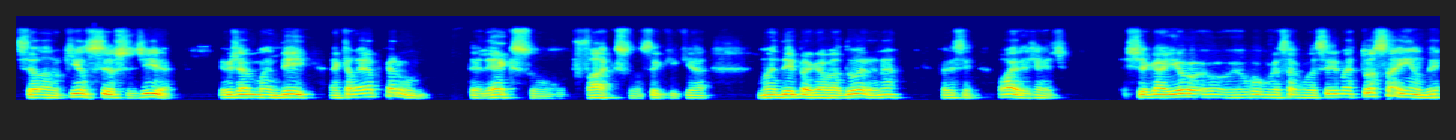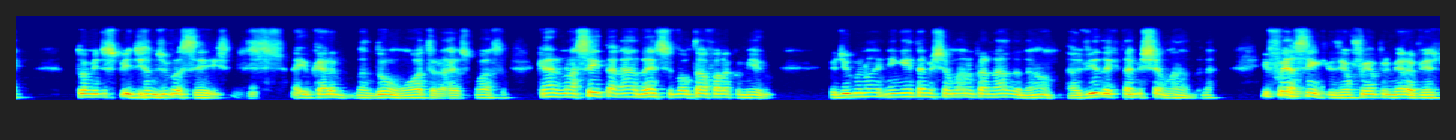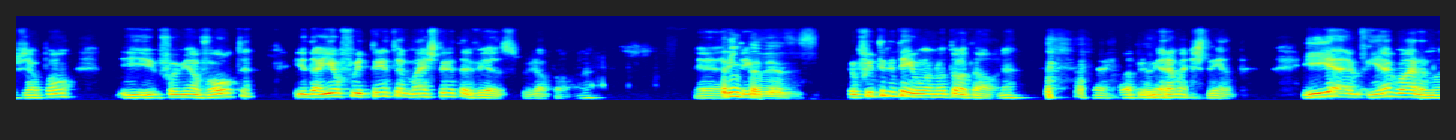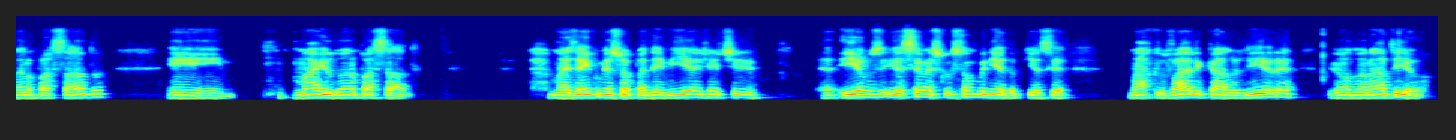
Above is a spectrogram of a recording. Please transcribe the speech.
sei lá, no quinto, sexto dia, eu já mandei. Naquela época era um telex, um fax, não sei o que, que é mandei para a gravadora, né? Falei assim: olha, gente, chegar aí eu, eu, eu vou conversar com vocês, mas estou saindo, hein? Estou me despedindo de vocês. Aí o cara mandou um outra resposta: cara, não aceita nada antes de voltar a falar comigo. Eu digo: ninguém está me chamando para nada, não. A vida que está me chamando, né? E foi assim, quer dizer, eu fui a primeira vez para o Japão e foi minha volta, e daí eu fui 30, mais 30 vezes para o Japão. Né? É, 30 tem, vezes? Eu fui 31 no total, né? A primeira mais 30. E, e agora, no ano passado, em maio do ano passado. Mas aí começou a pandemia, a gente eh, íamos, ia ser uma excursão bonita, porque ia ser Marcos Vale, Carlos Lira, João Donato e eu.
